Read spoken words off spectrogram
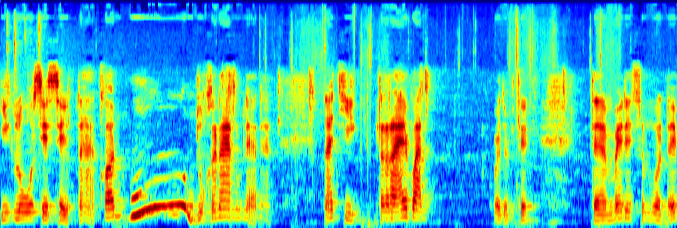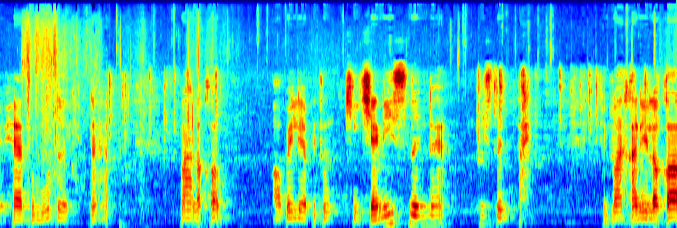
อีกโลเศษๆนะฮะก็วู้อยู่ข้างหน้านู่นแหละนะฮะน่าจีกร้ายวันกว่าจะไปถึงแต่ไม่ได้สำรวจได้แพรตรงนู้นเลยนะฮะว่าเราก็ เอาไปเรือไปตรงเฉียงๆนิดนึงนะนิดนึงไปเรียบร้อยคราวนี้เราก็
